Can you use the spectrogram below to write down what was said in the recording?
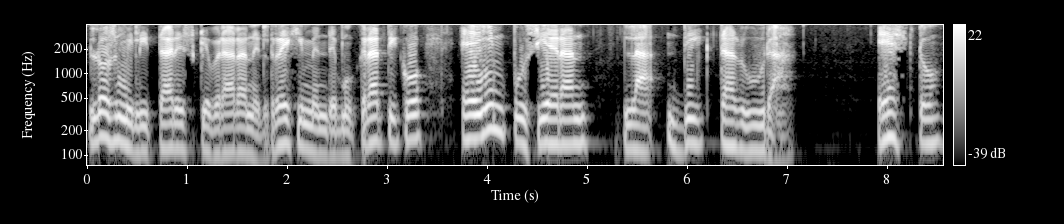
los militares quebraran el régimen democrático e impusieran la dictadura. Esto,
